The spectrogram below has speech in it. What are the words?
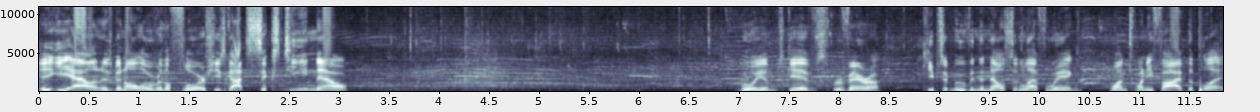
Iggy Allen has been all over the floor. She's got 16 now. Williams gives Rivera, keeps it moving to Nelson left wing. 125 to play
